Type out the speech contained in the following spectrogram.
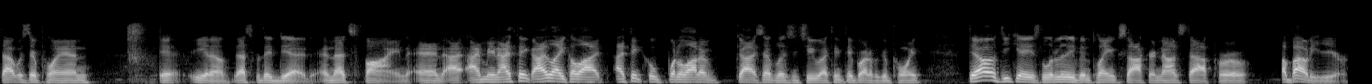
That was their plan. Yeah, you know, that's what they did, and that's fine. And I, I mean, I think I like a lot. I think what a lot of guys I've listened to, I think they brought up a good point. Daryl Dike has literally been playing soccer nonstop for about a year.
